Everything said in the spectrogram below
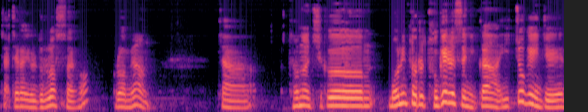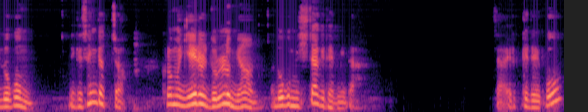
자 제가 이걸 눌렀어요. 그러면 자 저는 지금 모니터를 두 개를 쓰니까 이쪽에 이제 녹음 이렇게 생겼죠. 그러면 얘를 누르면 녹음이 시작이 됩니다 자 이렇게 되고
